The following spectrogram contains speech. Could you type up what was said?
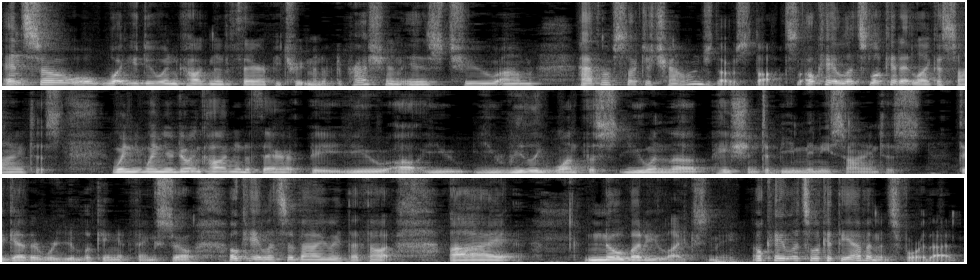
And so, what you do in cognitive therapy treatment of depression is to um, have them start to challenge those thoughts. Okay, let's look at it like a scientist. When when you're doing cognitive therapy, you uh, you you really want this you and the patient to be mini scientists together, where you're looking at things. So, okay, let's evaluate that thought. I nobody likes me. Okay, let's look at the evidence for that.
